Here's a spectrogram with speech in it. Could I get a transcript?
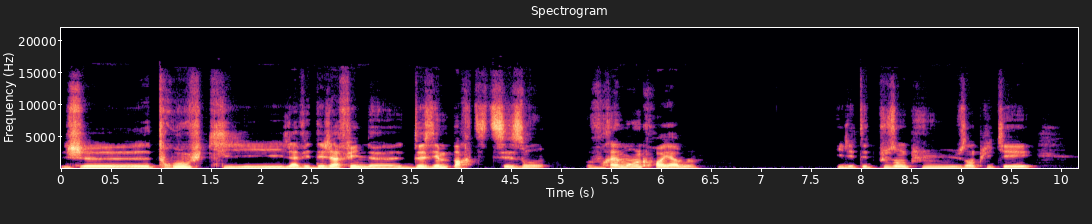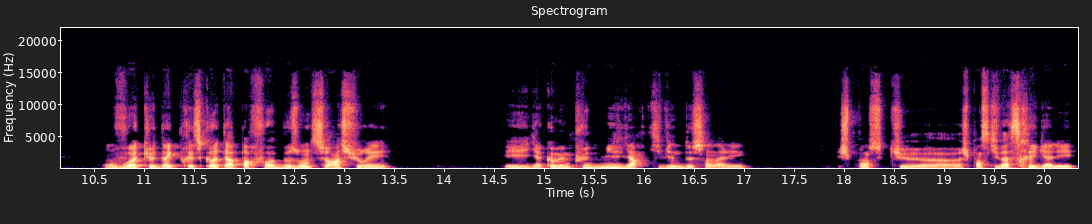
Je trouve qu'il avait déjà fait une euh, deuxième partie de saison vraiment incroyable. Il était de plus en plus impliqué. On voit que Dak Prescott a parfois besoin de se rassurer. Et il y a quand même plus de milliards qui viennent de s'en aller. Je pense que euh, je pense qu'il va se régaler.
